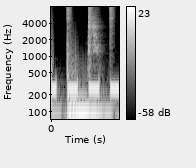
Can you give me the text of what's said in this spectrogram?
Thank you.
